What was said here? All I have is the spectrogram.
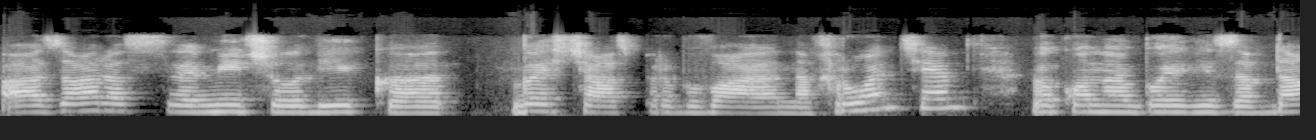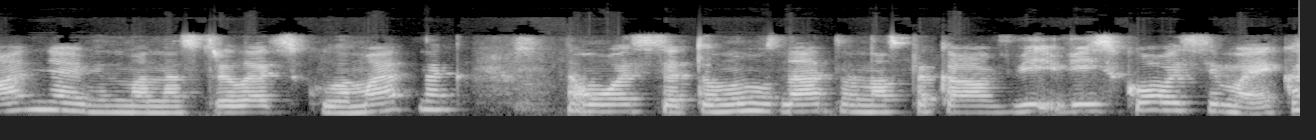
а зараз е, мій чоловік. Весь час перебуває на фронті, виконує бойові завдання. Він в мене стрілець-кулеметник. Ось тому, знаєте, у нас така вій- військова сімейка.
